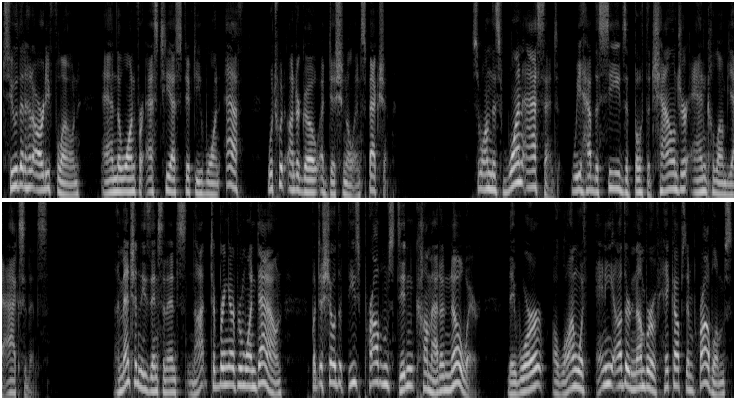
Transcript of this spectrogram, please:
two that had already flown, and the one for STS-51F, which would undergo additional inspection. So on this one ascent, we have the seeds of both the Challenger and Columbia accidents. I mention these incidents not to bring everyone down, but to show that these problems didn't come out of nowhere. They were, along with any other number of hiccups and problems,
